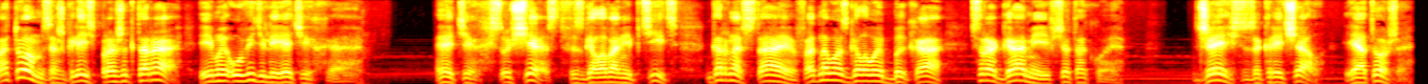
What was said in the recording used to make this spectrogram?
Потом зажглись прожектора, и мы увидели этих... Э, этих существ с головами птиц, горностаев, одного с головой быка, с рогами и все такое. Джейс закричал, я тоже.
